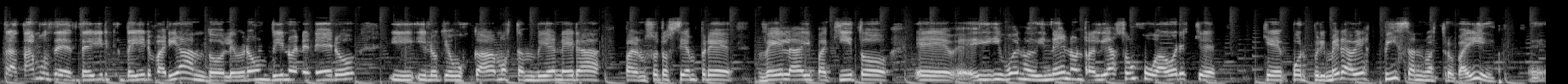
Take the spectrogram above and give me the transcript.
Tratamos de, ir, de ir variando. Lebron vino en enero y, y, lo que buscábamos también era para nosotros siempre Vela y Paquito eh, y, y, bueno, Dineno en realidad son jugadores que, que por primera vez pisan nuestro país. Eh,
